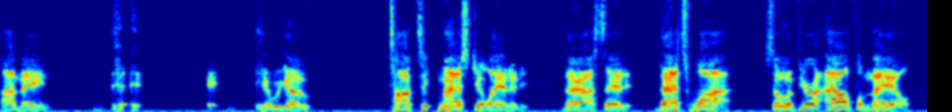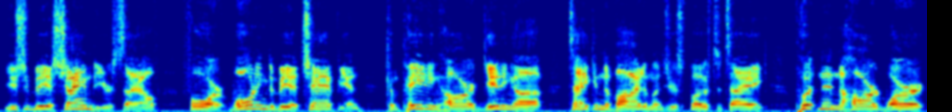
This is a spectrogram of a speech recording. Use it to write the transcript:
I mean, here we go toxic masculinity. There, I said it. That's why. So if you're an alpha male, you should be ashamed of yourself for wanting to be a champion, competing hard, getting up, taking the vitamins you're supposed to take, putting in the hard work,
